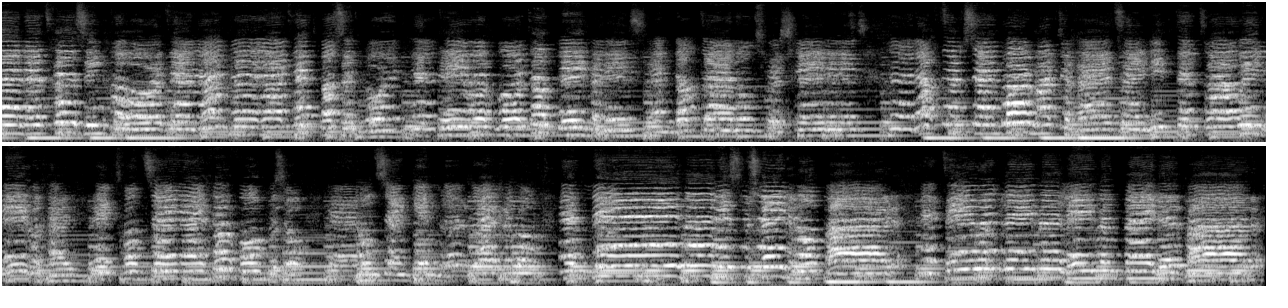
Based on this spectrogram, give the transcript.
Het gezien, gehoord en aangeraakt, het was het woord, het eeuwig woord dat leven is en dat aan ons verschenen is. Gedachtig zijn barmhartigheid, zijn liefde, trouw in eeuwigheid, heeft God zijn eigen volk bezocht en ons zijn kinderen vrijgekocht. Het leven is verschenen op aarde, het eeuwig leven levend bij de Vader.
